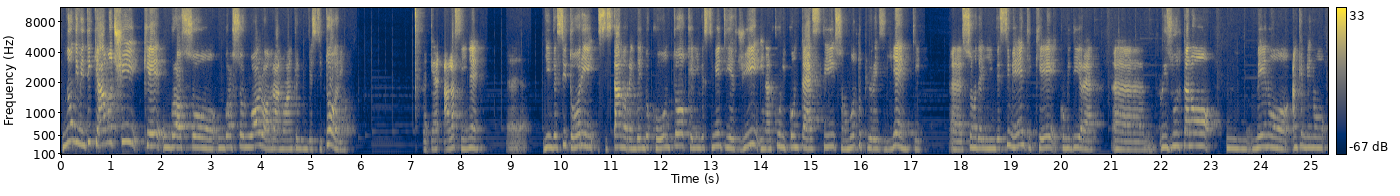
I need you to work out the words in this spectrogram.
Non dimentichiamoci che un grosso, un grosso ruolo avranno anche gli investitori, perché alla fine eh, gli investitori si stanno rendendo conto che gli investimenti ESG in alcuni contesti sono molto più resilienti, eh, sono degli investimenti che, come dire, eh, risultano meno, anche meno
